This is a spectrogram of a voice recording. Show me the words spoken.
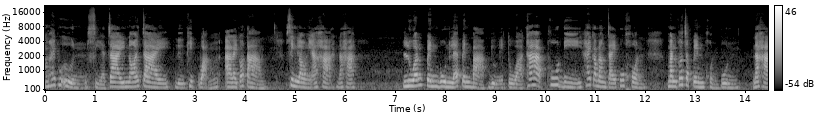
ำให้ผู้อื่นเสียใจน้อยใจหรือผิดหวังอะไรก็ตาม สิ่งเหล่านี้ค่ะนะคะ ล้วนเป็นบุญและเป็นบาปอยู่ในตัว ถ้าผู้ดีให้กำลังใจผู้คน มันก็จะเป็นผลบุญนะคะ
